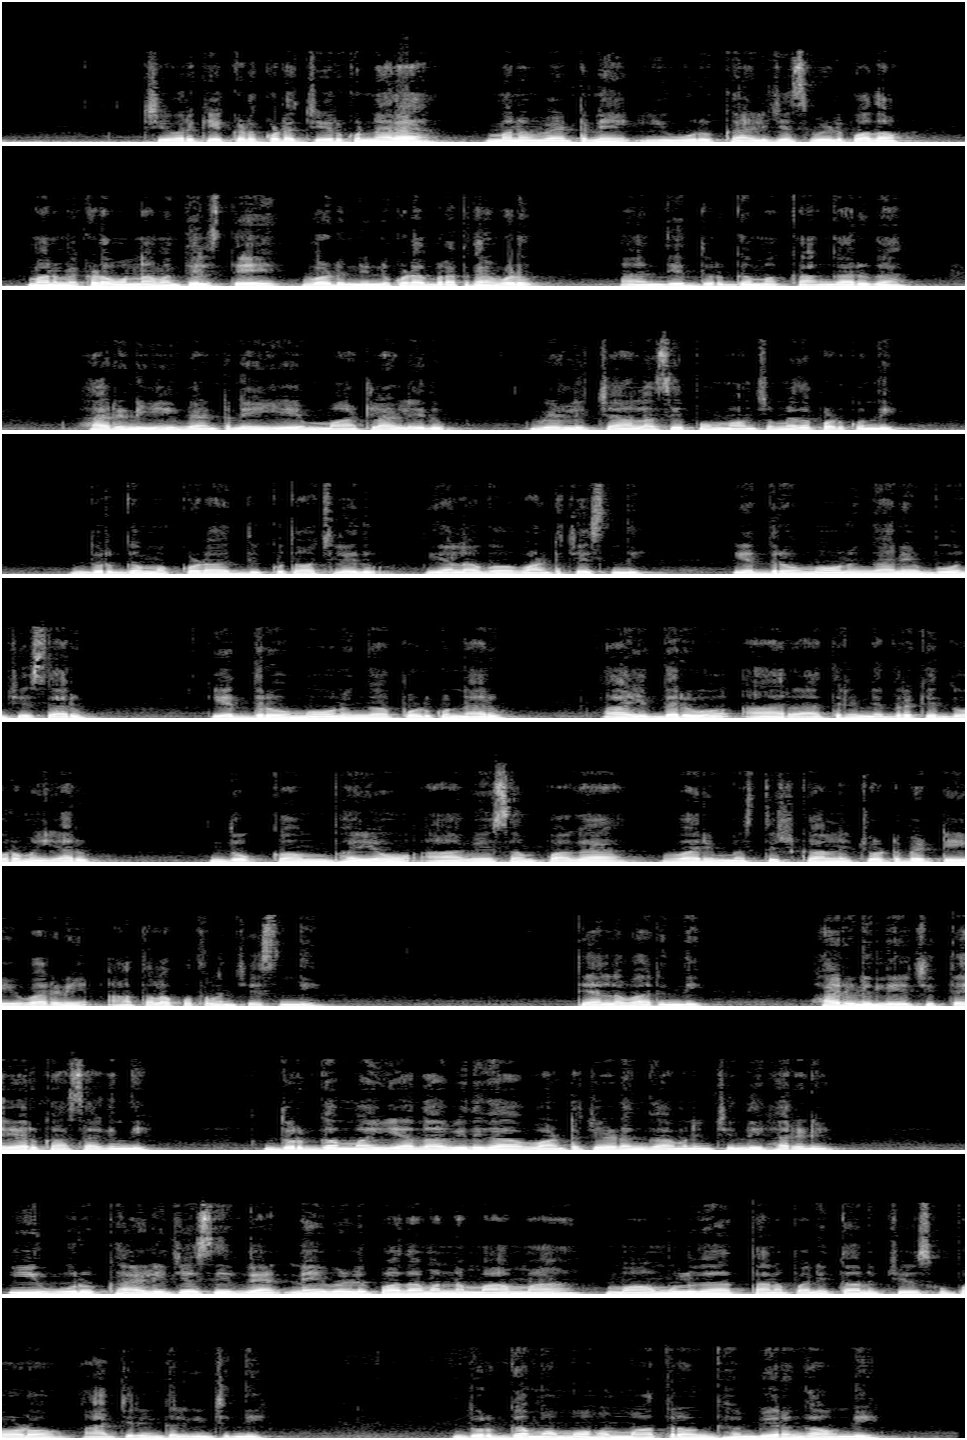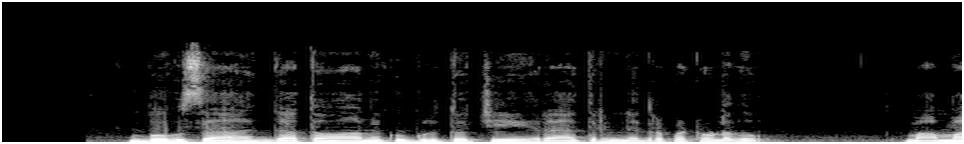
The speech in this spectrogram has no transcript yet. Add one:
చివరికి ఇక్కడ కూడా చేరుకున్నారా? మనం వెంటనే ఈ ఊరు ఖాళీ చేసి వెళ్ళిపోదాం. మనం ఇక్కడ ఉన్నామని తెలిస్తే వాడు నిన్ను కూడా బ్రతకనివ్వడు అంది దుర్గమ్మ కంగారుగా. హరిణి వెంటనే ఏం మాట్లాడలేదు. వెళ్ళి చాలాసేపు మంచం మీద పడుకుంది. దుర్గమ్మకు కూడా దిక్కు తోచలేదు. ఎలాగో వంట చేసింది. ఇద్దరూ మౌనంగానే భోంచేశారు ఇద్దరూ మౌనంగా పడుకున్నారు. ఆ ఇద్దరూ ఆ రాత్రి నిద్రకి దూరమయ్యారు. దుఃఖం భయం ఆవేశం పగ వారి మస్తిష్కాల్ని చుట్టబెట్టి వారిని అతలకుతలం చేసింది. తెల్లవారింది. హరిణి లేచి తయారు కాసాగింది. దుర్గమ్మ యథావిధిగా వంట చేయడం గమనించింది హరిణి ఈ ఊరు ఖాళీ చేసి వెంటనే వెళ్ళిపోదామన్న మామ మామూలుగా తన పని తాను చేసుకుపోవడం ఆశ్చర్యం కలిగించింది. దుర్గమ్మ మొహం మాత్రం గంభీరంగా ఉంది. బహుశా గతం ఆమెకు గుర్తొచ్చి రాత్రి నిద్రపట్టు ఉండదు మామ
